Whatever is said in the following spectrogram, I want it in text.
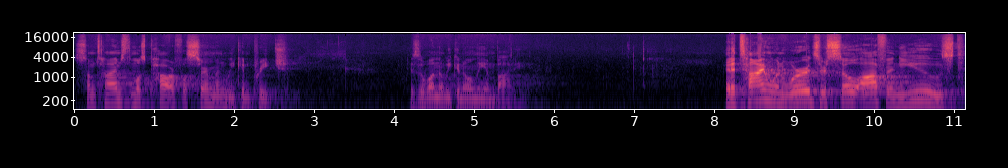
Sometimes the most powerful sermon we can preach is the one that we can only embody. At a time when words are so often used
